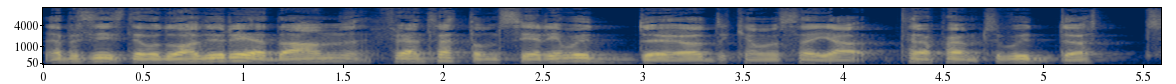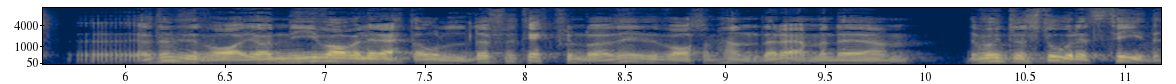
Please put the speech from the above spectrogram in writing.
Nej precis, det var, då hade ju redan, Fredag 13-serien var ju död kan man säga. Terra var ju dött. Eh, jag vet inte vad, ja, ni var väl i rätt ålder för skräckfilm då. Jag vet inte vad som hände där, men det, det var inte en storhetstid.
